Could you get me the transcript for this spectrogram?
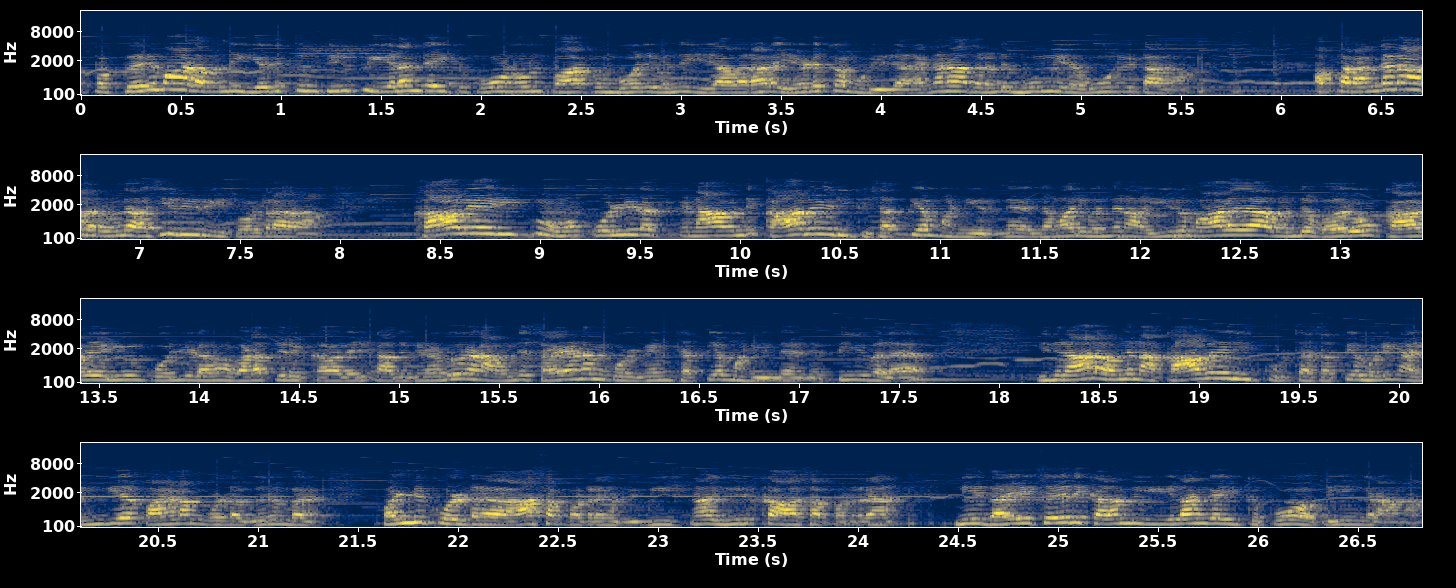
அப்ப பெருமாளை வந்து எடுத்தும் திருப்பி இலங்கைக்கு போகணும்னு பார்க்கும்போது வந்து அவரால் எடுக்க முடியல. ரங்கநாதர் வந்து பூமியில் ஊனிட்டாராம். அப்ப ரங்கநாதர் வந்து அசிரீரி சொல்றாராம். காவேரிக்கும் கொள்ளிடத்துக்கு நான் வந்து காவேரிக்கு சத்தியம் பண்ணியிருந்தேன். இந்த மாதிரி வந்து நான் இரு மாலையா வந்து வரும் காவேரியும் கொள்ளிடமும் வடத்திரு காவேரிக்கு அதுக்கு நடுவில் நான் வந்து சயனம் கொள்வேன்னு சத்தியம் பண்ணியிருந்தேன் இந்த தீவில். இதனால வந்து நான் காவேரி கொடுத்த சத்தியப்படி நான் இங்கேயே பயணம் கொள்ள விரும்புறேன். பள்ளி கொள்ற ஆசைப்படுறேன் விபீஷ்ணா இருக்க ஆசைப்படுறேன். நீ தயவுசெய்து கிளம்பி இலங்கைக்கு போ அப்படிங்கிறானா.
